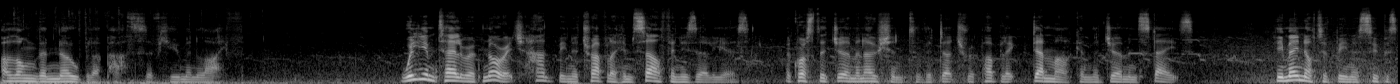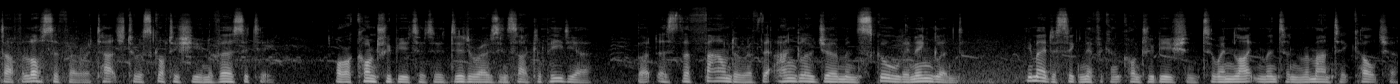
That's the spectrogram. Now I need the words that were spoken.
along the nobler paths of human life. William Taylor of Norwich had been a traveller himself in his early years, across the German Ocean to the Dutch Republic, Denmark, and the German states. He may not have been a superstar philosopher attached to a Scottish university or a contributor to Diderot's Encyclopedia, but as the founder of the Anglo German school in England, he made a significant contribution to Enlightenment and Romantic culture.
